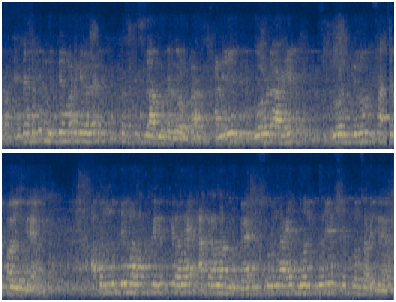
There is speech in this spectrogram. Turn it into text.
ह्याच्यामध्ये मुद्देमाल गेलेला आहे पस्तीस लाख रुपये जवळपास आणि गोल्ड आहे दोन किलो सातशे बावीस ग्रॅम. आपण मुद्देमाल हस्तगत आहे अकरा लाख रुपये आणि सोनं आहे दोन किलो एकशे ग्रॅम.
